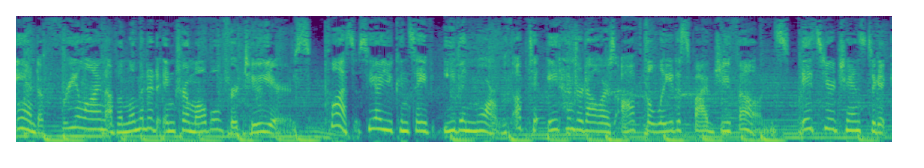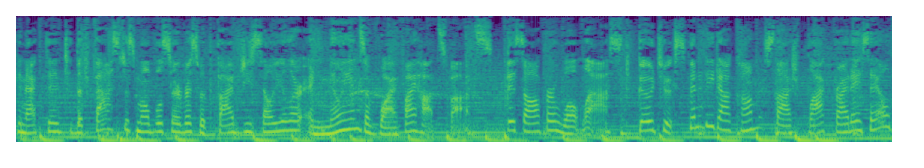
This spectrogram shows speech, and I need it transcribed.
and a free line of unlimited intro mobile for two years. Plus, see how you can save even more with up to $800 off the latest 5G phones. It's your chance to get connected to the fastest mobile service with 5G cellular and millions of Wi-Fi hotspots. This offer won't last. Go to Xfinity.com slash Black Friday sale,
